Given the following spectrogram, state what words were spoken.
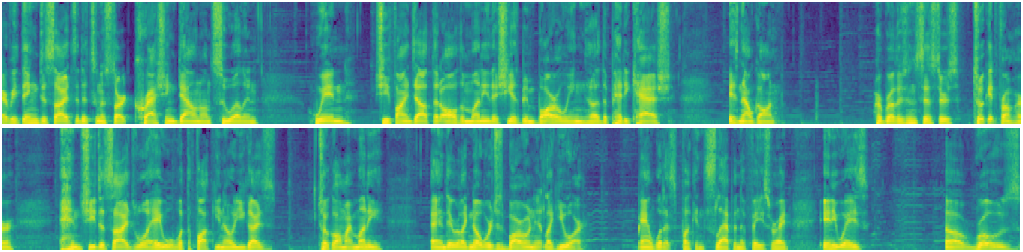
Everything decides that it's going to start crashing down on Sue Ellen when she finds out that all the money that she has been borrowing, uh, the petty cash, is now gone. Her brothers and sisters took it from her, and she decides, well, hey, well, what the fuck? You know, you guys took all my money. And they were like, no, we're just borrowing it like you are. Man, what a fucking slap in the face, right? Anyways, uh, Rose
